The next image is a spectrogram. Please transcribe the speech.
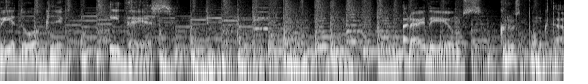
viedokļi, idejas. Raidījums Kruspunkta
